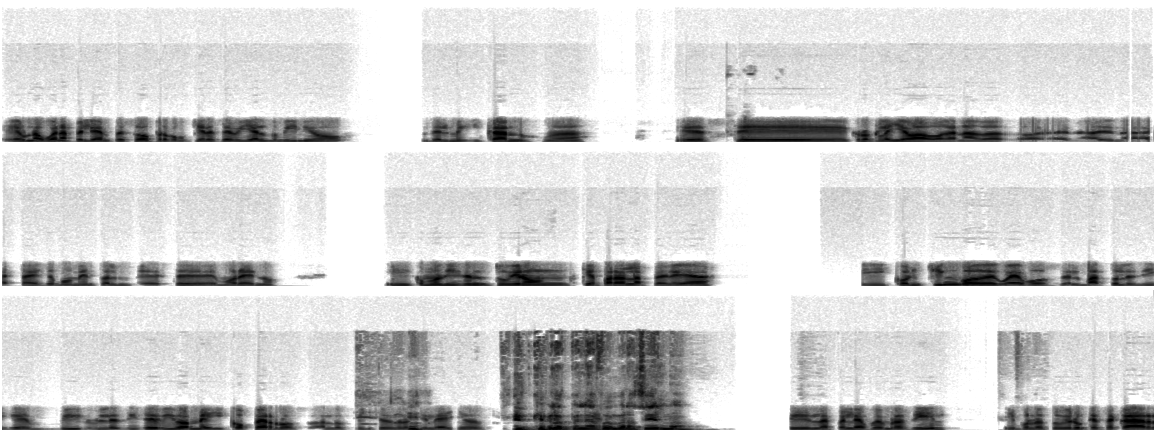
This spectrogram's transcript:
era una buena pelea empezó, pero como quiera se veía el dominio del mexicano, ¿verdad? Este, creo que la llevaba ganada hasta ese momento el, este Moreno. Y como dicen, tuvieron que parar la pelea y con chingo de huevos el vato les dije vi- les dice viva México perros a los pinches brasileños que la pelea fue en Brasil, ¿no? Y la pelea fue en Brasil y pues lo tuvieron que sacar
